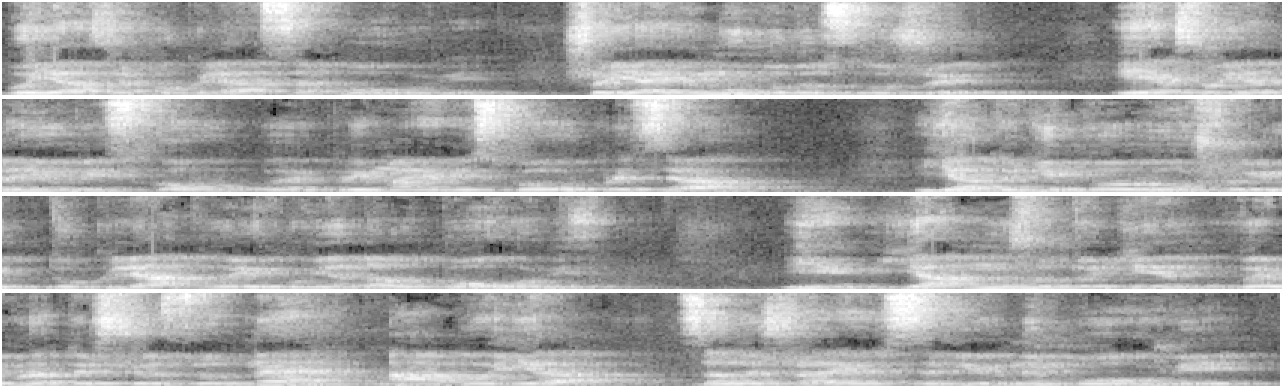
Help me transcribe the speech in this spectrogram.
Бо я вже поклявся Богові, що я йому буду служити. І якщо я даю військову, приймаю військову присягу, я тоді порушую ту клятву, яку я дав Богові. І я мушу тоді вибрати щось одне. Або я залишаюся вірним Богові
